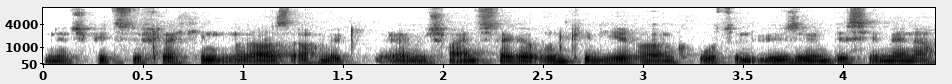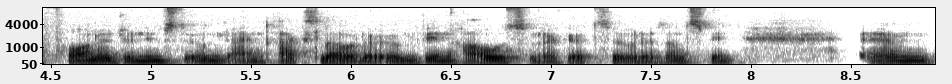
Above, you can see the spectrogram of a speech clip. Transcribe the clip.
Und dann spielst du vielleicht hinten raus auch mit ähm, Schweinsteiger und Kedira und Groß und Ösel ein bisschen mehr nach vorne. Du nimmst irgendeinen Draxler oder irgendwen raus oder Götze oder sonst wen. Ähm,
